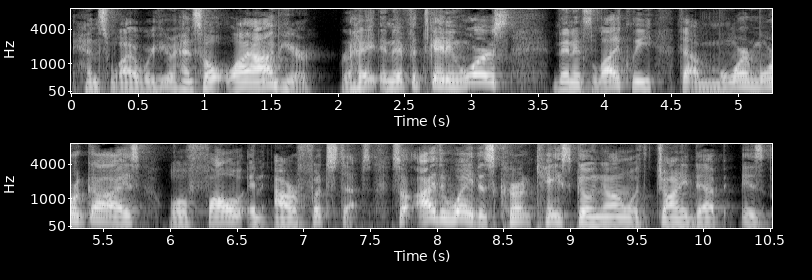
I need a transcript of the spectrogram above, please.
Hence why we're here. Hence why I'm here, right? And if it's getting worse, then it's likely that more and more guys will follow in our footsteps. So either way, this current case going on with Johnny Depp is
